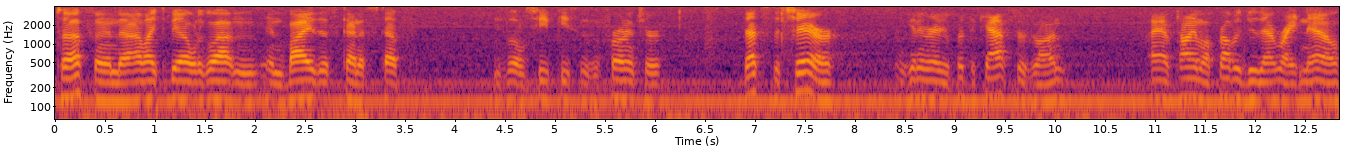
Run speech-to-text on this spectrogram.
tough, and uh, I like to be able to go out and, and buy this kind of stuff, these little cheap pieces of furniture. That's the chair. I'm getting ready to put the casters on. I have time, I'll probably do that right now.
